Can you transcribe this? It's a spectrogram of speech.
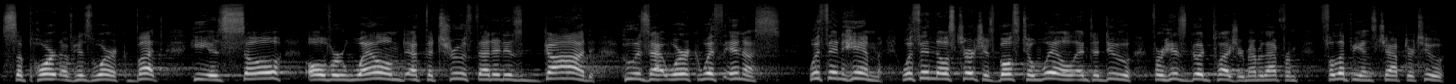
support of his work. But he is so overwhelmed at the truth that it is God who is at work within us within him, within those churches, both to will and to do for his good pleasure. Remember that from Philippians chapter 2.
